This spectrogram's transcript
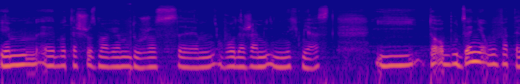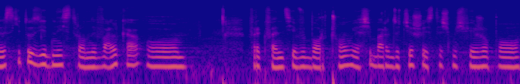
Wiem, e, bo też rozmawiam dużo z włodarzami innych miast i to obudzenie obywatelskie to z jednej strony walka o frekwencję wyborczą. Ja się bardzo cieszę, jesteśmy świeżo po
